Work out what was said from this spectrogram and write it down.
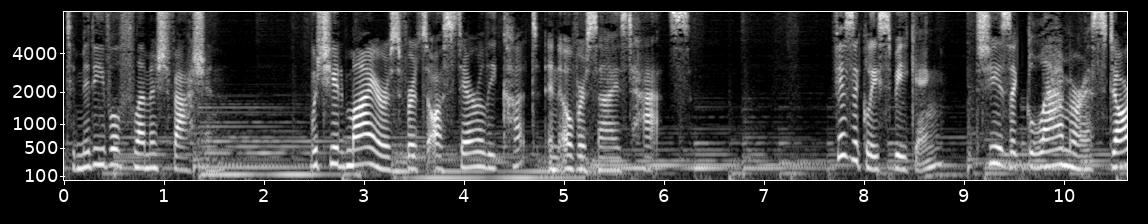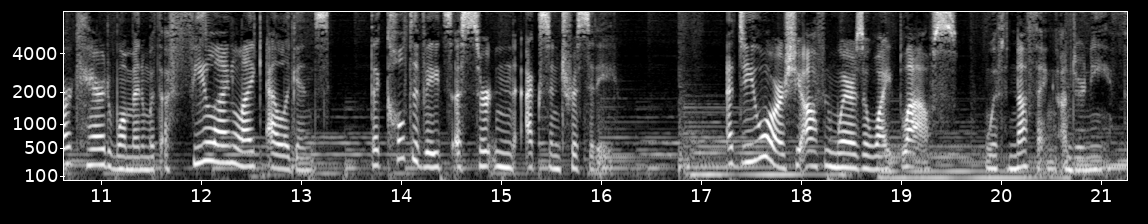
to medieval Flemish fashion, which she admires for its austerely cut and oversized hats. Physically speaking, she is a glamorous, dark haired woman with a feline like elegance that cultivates a certain eccentricity. At Dior, she often wears a white blouse with nothing underneath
